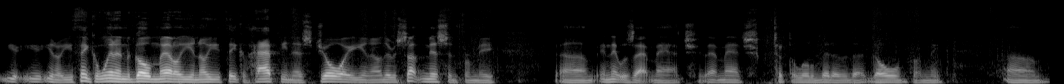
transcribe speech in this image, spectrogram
you, you know, you think of winning the gold medal. You know, you think of happiness, joy. You know, there was something missing for me, um, and it was that match. That match took a little bit of the gold from me, um,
